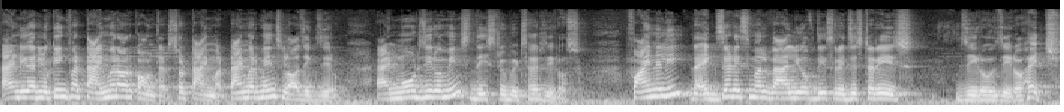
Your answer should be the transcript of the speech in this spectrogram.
and you are looking for timer or counter. So timer. Timer means logic 0 and mode 0 means these two bits are zeros. Finally the hexadecimal value of this register is 00h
